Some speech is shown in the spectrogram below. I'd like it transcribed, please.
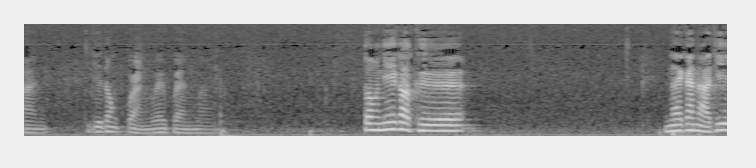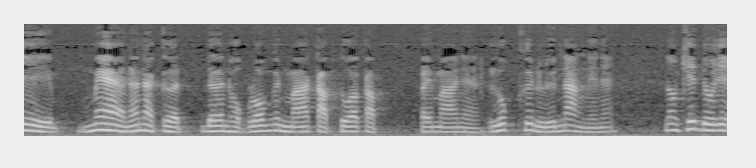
มาที่จะต้องแกว่งไปแกว่งมา ตรงนี้ก็คือ ในขณะที่แม่นั้นนะเกิดเดินหกล้มขึ้นมากลับตัวกลับไปมาเนี่ย ลุกขึ้นหรือนั่งเนี่ยนะลองคิดดูดิ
